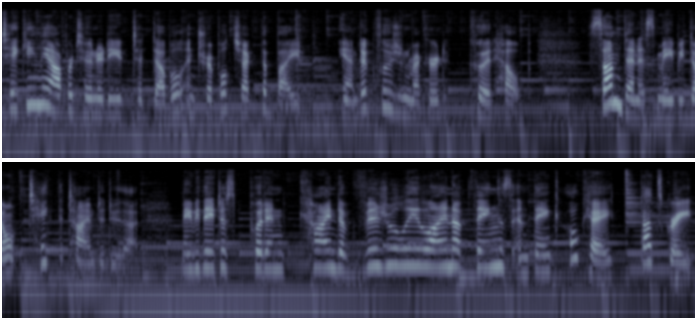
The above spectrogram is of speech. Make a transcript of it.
taking the opportunity to double and triple check the bite and occlusion record could help. Some dentists maybe don't take the time to do that. Maybe they just put in kind of visually line up things and think, okay, that's great,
